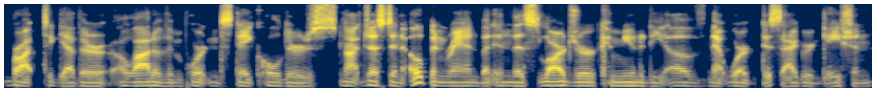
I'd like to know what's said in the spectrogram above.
brought together a lot of important stakeholders, not just in Open RAN, but in this larger community of network disaggregation.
